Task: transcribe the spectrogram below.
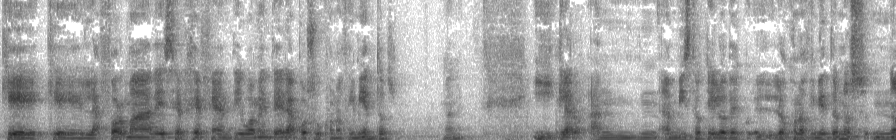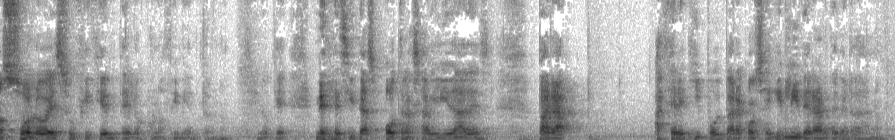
que, la forma de ser jefe antiguamente era por sus conocimientos, Y claro, han, visto que los conocimientos no, no, solo es suficiente los conocimientos, sino que necesitas otras habilidades para hacer equipo y para conseguir liderar de verdad. ¿no?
